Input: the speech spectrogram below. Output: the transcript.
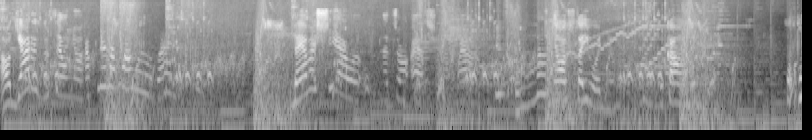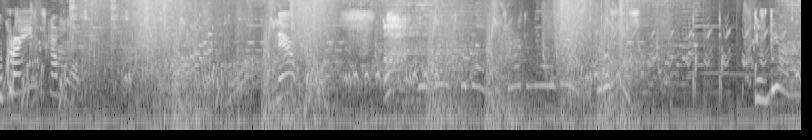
А от я рознесе у нього. Як не на левець. Да я вообще на цьому Эши. Я отстаю от нього. Пока он не Українська мова. Лев! Вчера ты меня убил! Ты вбил меня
